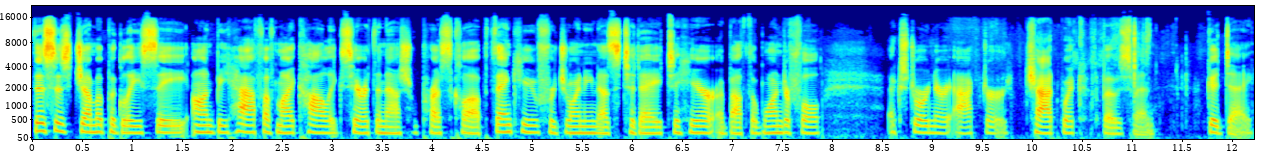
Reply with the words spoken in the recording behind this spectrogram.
this is Gemma Puglisi on behalf of my colleagues here at the National Press Club. Thank you for joining us today to hear about the wonderful, extraordinary actor Chadwick Boseman. Good day.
